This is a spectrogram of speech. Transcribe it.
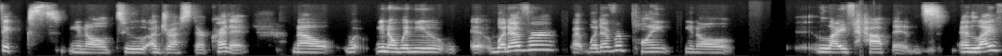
fix, you know, to address their credit. Now, you know, when you, eh, whatever, at whatever point, you know, life happens and life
